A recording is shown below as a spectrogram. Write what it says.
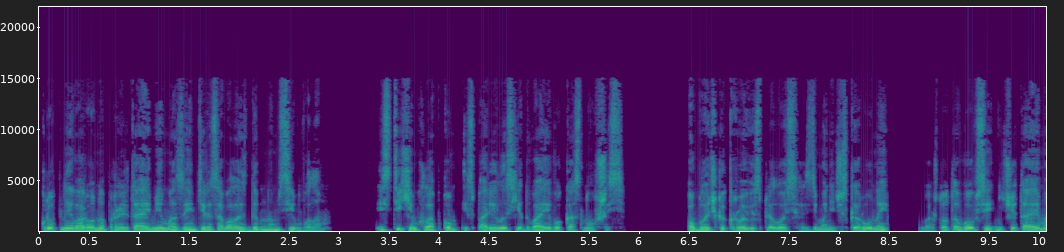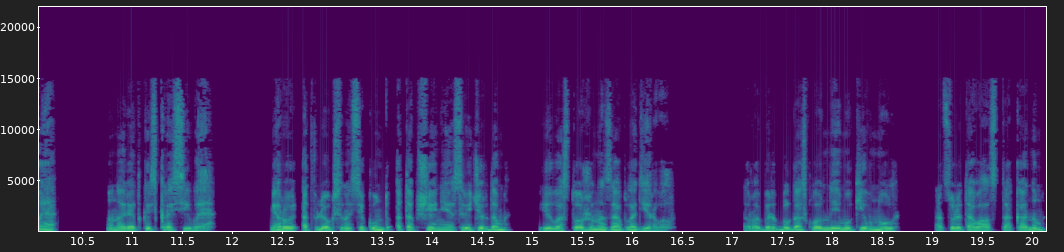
Крупная ворона, пролетая мимо, заинтересовалась дымным символом и с тихим хлопком испарилась, едва его коснувшись. Облачко крови сплелось с демонической руной во что-то вовсе нечитаемое, но на редкость красивое. Мирой отвлекся на секунду от общения с Ричардом и восторженно зааплодировал. Роберт благосклонно ему кивнул, отсулетовал стаканом,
